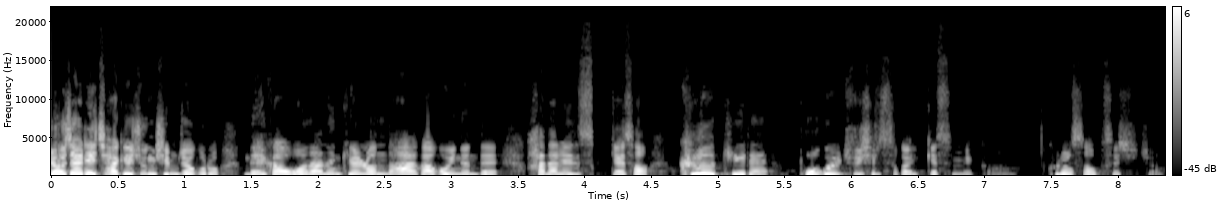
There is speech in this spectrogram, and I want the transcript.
여전히 자기 중심적으로 내가 원하는 길로 나아가고 있는데 하나님께서 그 길에 복을 주실 수가 있겠습니까? 그럴 수 없으시죠.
